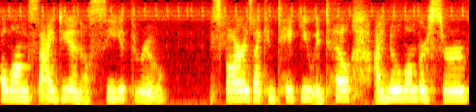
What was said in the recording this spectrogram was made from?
alongside you and I'll see you through as far as I can take you until I no longer serve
